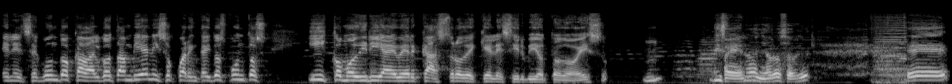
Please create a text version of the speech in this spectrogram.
en el segundo cabalgó también, hizo 42 puntos. Y como diría Eber Castro, ¿de qué le sirvió todo eso? ¿Mm? Bueno, señor Osorio. Eh,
